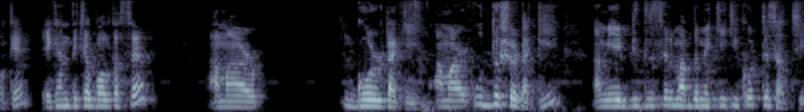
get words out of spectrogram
ওকে এখান থেকে বলতেছে, আমার গোলটা কি? আমার উদ্দেশ্যটা কি? আমি এই বিজনেসের মাধ্যমে কি কি করতে চাচ্ছি?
